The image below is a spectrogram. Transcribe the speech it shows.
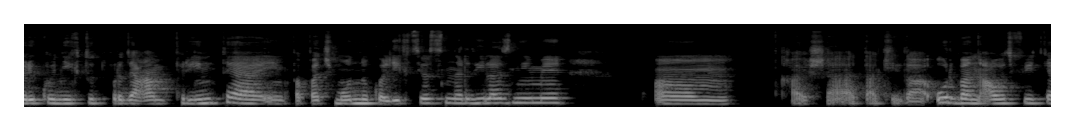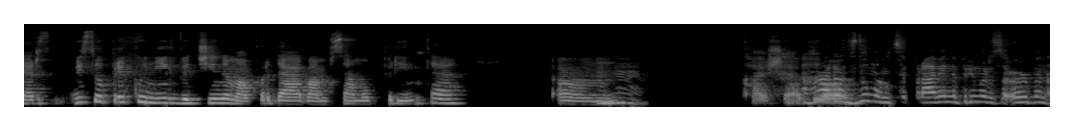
preko njih tudi prodajam printe in pa pač modno kolekcijo sem naredila z njimi. Um, kaj še takega, Urban Outfitters, v bistvu preko njih večinoma prodajam samo printe. Um, -hmm. Kaj še je. Aha, razumem, se pravi, naprimer za Urban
